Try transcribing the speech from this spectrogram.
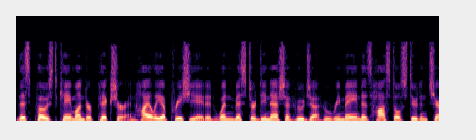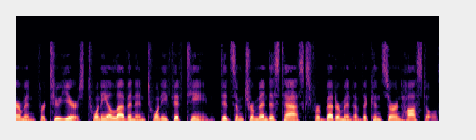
This post came under picture and highly appreciated when Mr. Dinesh Ahuja who remained as hostel student chairman for two years 2011 and 2015 did some tremendous tasks for betterment of the concerned hostels.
